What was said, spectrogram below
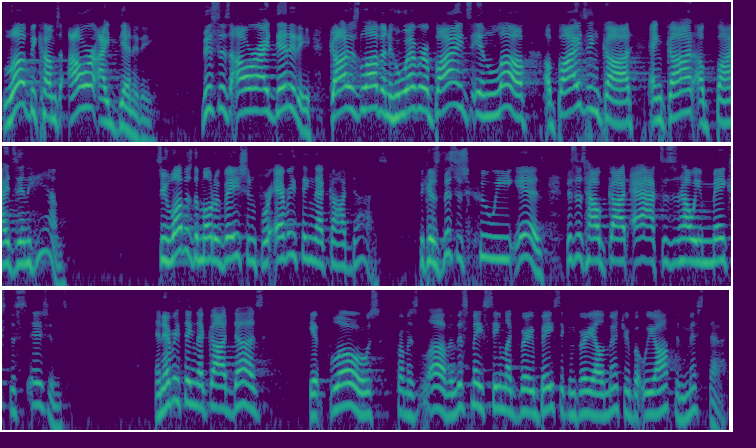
love becomes our identity. This is our identity. God is love, and whoever abides in love abides in God, and God abides in him. See, love is the motivation for everything that God does because this is who He is. This is how God acts. This is how He makes decisions. And everything that God does, it flows from His love. And this may seem like very basic and very elementary, but we often miss that.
